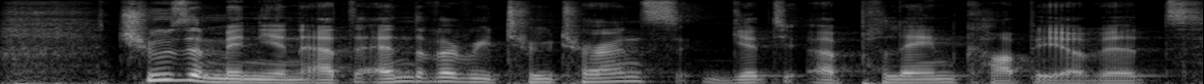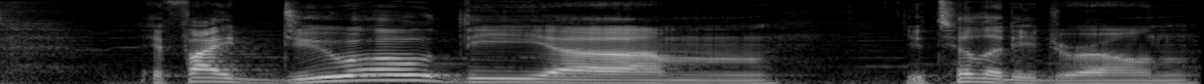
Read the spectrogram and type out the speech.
Choose a minion. At the end of every two turns, get a plain copy of it. If I duo the um, utility drone,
